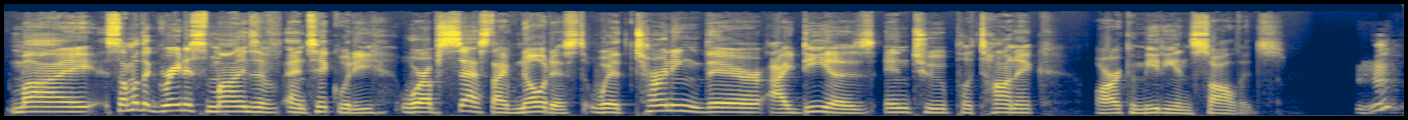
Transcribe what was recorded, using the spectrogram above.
my some of the greatest minds of antiquity were obsessed i've noticed with turning their ideas into platonic archimedean solids mm-hmm.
